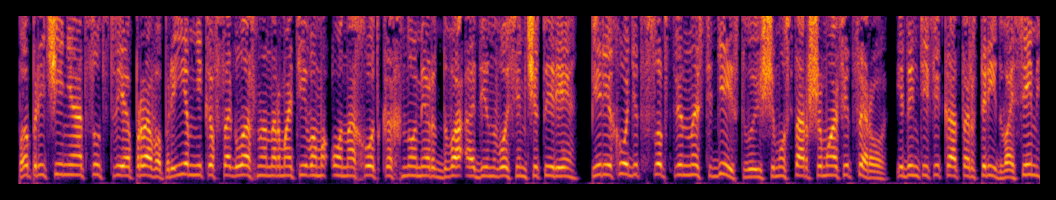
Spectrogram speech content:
по причине отсутствия правоприемников согласно нормативам о находках номер 2184 переходит в собственность действующему старшему офицеру, идентификатор 327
